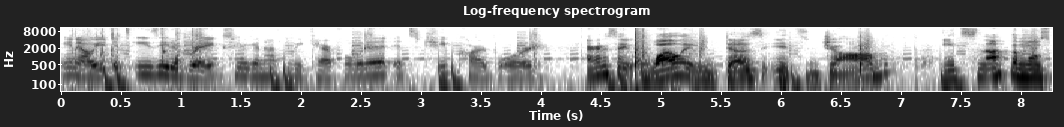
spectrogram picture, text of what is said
you know. It's easy to break, so you're gonna have to be careful with it. It's cheap cardboard. I gotta say, while it does its job, it's not the most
